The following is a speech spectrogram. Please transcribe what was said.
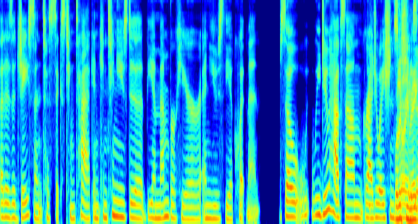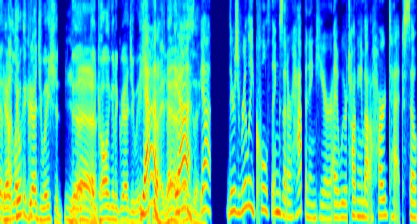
that is adjacent to 16 Tech and continues to be a member here and use the equipment. So we- we do have some graduation What does she stories. make? Yeah, Yeah, I like the graduation. The, Yeah. the calling it a graduation. Yeah, right? That's yeah, yeah. There's really cool things that are happening here. Uh, We were talking about hard tech. So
